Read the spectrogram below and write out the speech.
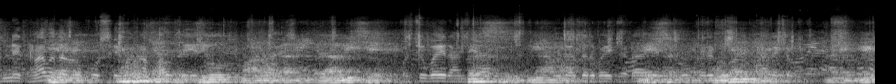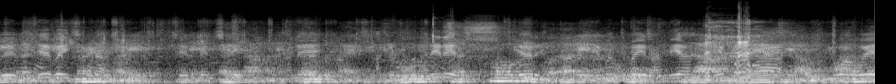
અન્ય ઘણા બધા લોકો સેવાના ભાવથી બચુભાઈ રાંધિયા ગડાએ શરૂ કરેલો કાર્યક્રમ. હવે વિજયભાઈ છેડા ચેરમેન છે. અને આગળ વધી રહ્યા ત્યારે હેમંતભાઈ રાંધિયા એ પણ યુવાઓએ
